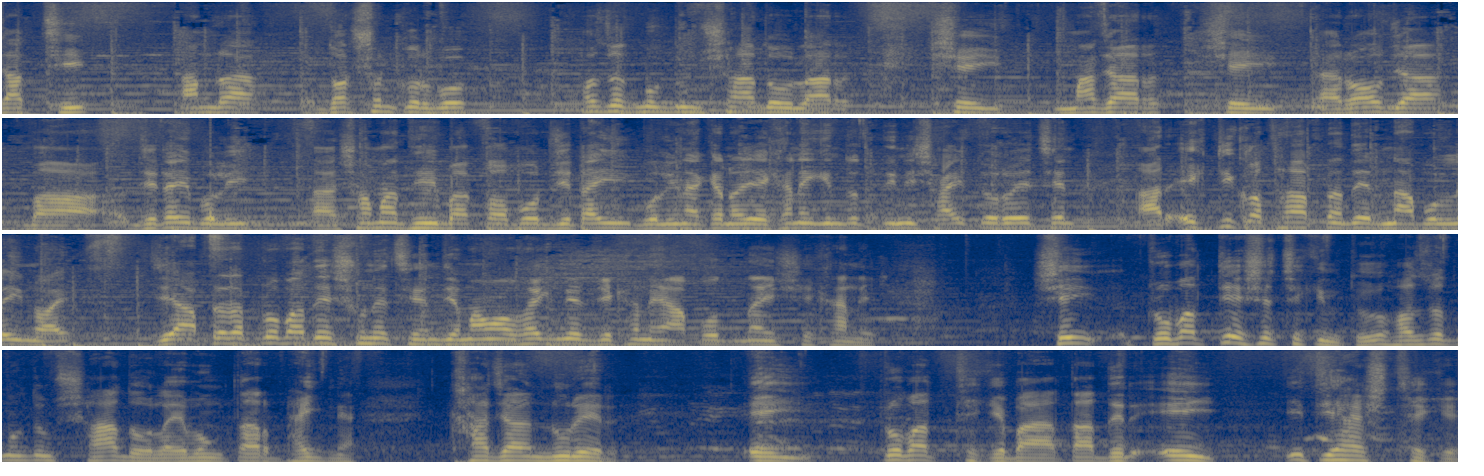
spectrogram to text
যাচ্ছি। আমরা দর্শন করব হজরত মখদুম শাহদৌলার সেই মাজার, সেই রওজা বা যেটাই বলি সমাধি বা কবর যেটাই বলি না কেন, এখানে কিন্তু তিনি সাহিত্য রয়েছেন। আর একটি কথা আপনাদের না বললেই নয়, যে আপনারা প্রবাদে শুনেছেন যে মামা ভাগ্নের যেখানে আপদ নাই সেখানে। সেই প্রবাদটি এসেছে কিন্তু হজরত মখদুম শাহদৌলা এবং তার ভাইগনা খাজা নূরের এই প্রবাদ থেকে বা তাদের এই ইতিহাস থেকে।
